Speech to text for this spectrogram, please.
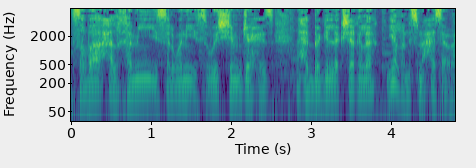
صباح الخميس الونيس وإيش مجهز؟ أحب أقول لك شغلة يلا نسمعها سوا.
